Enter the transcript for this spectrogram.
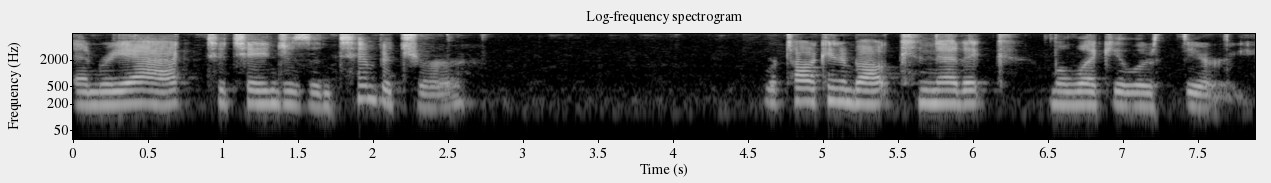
and react to changes in temperature, we're talking about kinetic molecular theory.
